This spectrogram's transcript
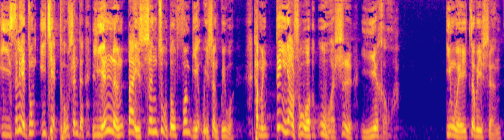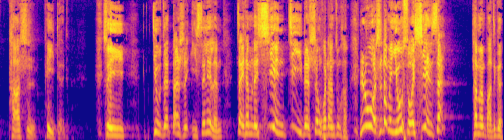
以色列中一切投生的，连人带牲畜都分别为圣归我。他们定要说我，我是耶和华，因为这位神他是配得的，所以就在当时以色列人在他们的献祭的生活当中哈，若是他们有所献上，他们把这个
